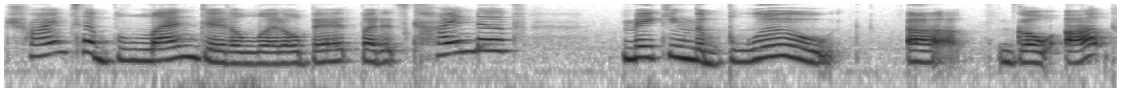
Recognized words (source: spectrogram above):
Trying to blend it a little bit, but it's kind of making the blue uh, go up,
